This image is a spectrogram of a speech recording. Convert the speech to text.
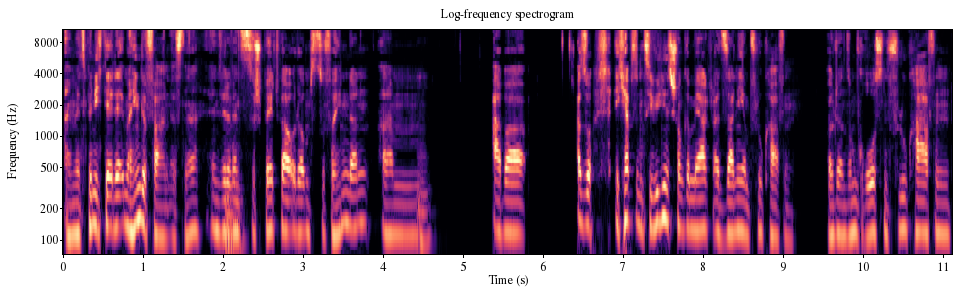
ähm, jetzt bin ich der, der immer hingefahren ist, ne? Entweder mhm. wenn es zu spät war oder um es zu verhindern. Ähm, mhm. Aber, also ich habe es im Zivildienst schon gemerkt, als Sani am Flughafen, weil du an so einem großen Flughafen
